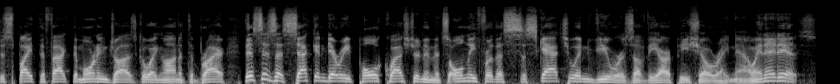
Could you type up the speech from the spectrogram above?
despite the fact the morning draw is going on at the Brier. This is a secondary poll question, and it's only for the Saskatchewan viewers of the RP show right now, and it is.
